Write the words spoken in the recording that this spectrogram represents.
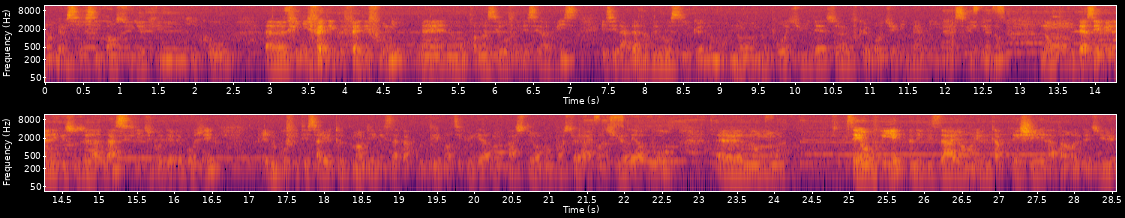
non, même si c'est pas un studio qui, euh, finit fait des, des fournis, mais nous commençons à offrir des services. Et c'est là-dedans même aussi que nous, nous, produisons des œuvres que bon Dieu lui-même inspire nous. Nous persévérons dans l'église de la glace, qui est du côté de Bourget. Et nous profitons saluer tout le monde de l'église à côté, particulièrement pasteur, mon pasteur l'aventure, les euh, nous, c'est ouvrier dans l'église là, nous avons prêché la parole de Dieu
